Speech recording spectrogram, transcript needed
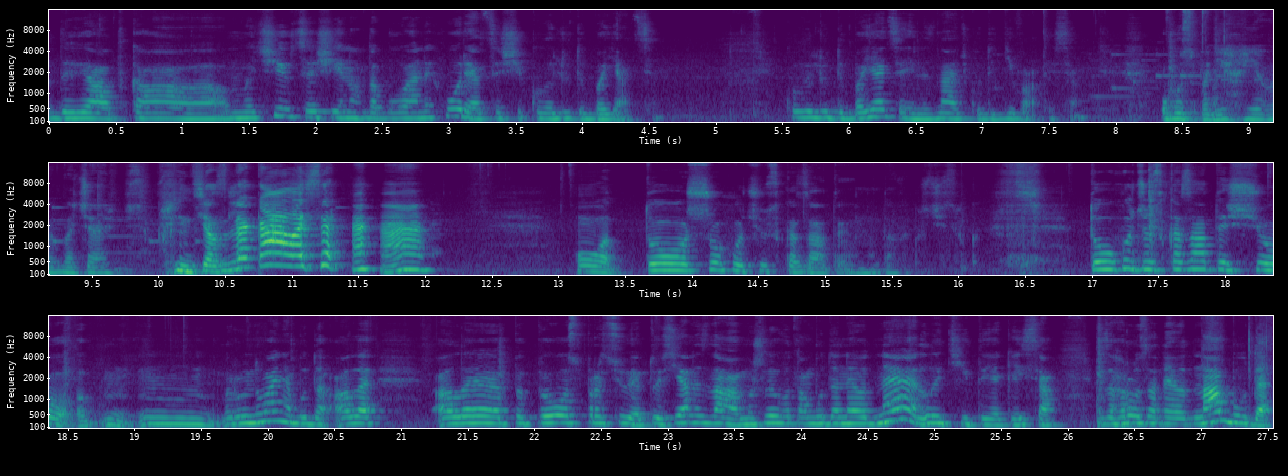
дев'ятка мечів, це ще іноді буває не хворі, а це ще коли люди бояться. Коли люди бояться і не знають, куди діватися. Господі, я вибачаю, я злякалася. От, то що хочу сказати? Ну, да, виключи звук. То хочу сказати, що руйнування буде, але, але ППО спрацює. Тобто, я не знаю, можливо, там буде не одне летіти, якийсь, загроза не одна буде.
